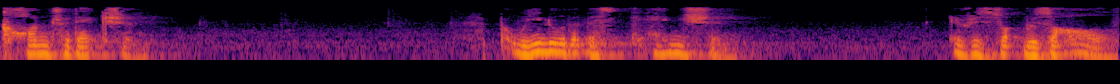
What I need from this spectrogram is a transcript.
contradiction. But we know that this tension is resolved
